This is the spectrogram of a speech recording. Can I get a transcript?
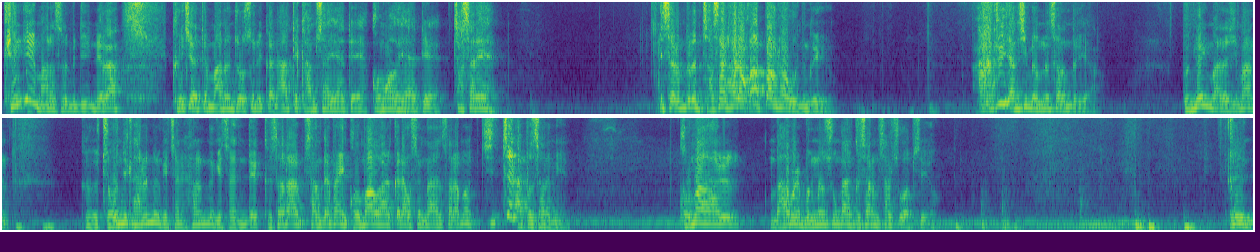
굉장히 많은 사람들이 내가 거지한테 만원 줬으니까 나한테 감사해야 돼. 고마워해야 돼. 자살해. 이 사람들은 자살하라고 압박을 하고 있는 거예요. 아주 양심이 없는 사람들이야. 분명히 말하지만 그 좋은 일 하는 건 괜찮아요. 하는 건 괜찮은데 그 사람 상대방이 고마워할 거라고 생각하는 사람은 진짜 나쁜 사람이에요. 고마워할 마음을 먹는 순간 그 사람 살 수가 없어요. 그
